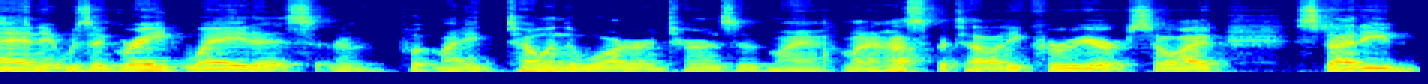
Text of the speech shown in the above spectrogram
and it was a great way to sort of put my toe in the water in terms of my my hospitality career. So I studied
